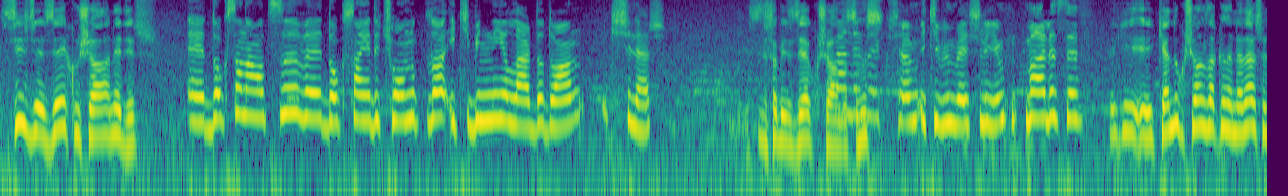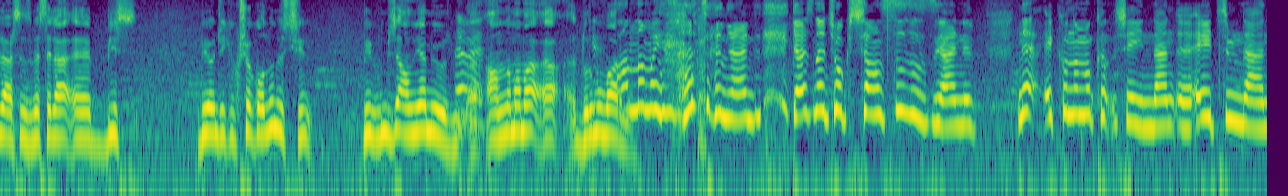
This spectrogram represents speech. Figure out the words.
Sizce Z kuşağı nedir? E, 96 ve 97 çoğunlukla 2000'li yıllarda doğan kişiler. Siz de tabii Z Ben de kuşağındasınız. Z kuşağım, 2005'liyim maalesef. Peki e, kendi kuşağınız hakkında neler söylersiniz? Mesela e, biz bir önceki kuşak olduğumuz için birbirimizi anlayamıyoruz. Evet. Anlamama e, durumu var mı? Anlamayın zaten yani. Gerçekten çok şanssızız yani. Ne ekonomik şeyinden, e, eğitimden.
